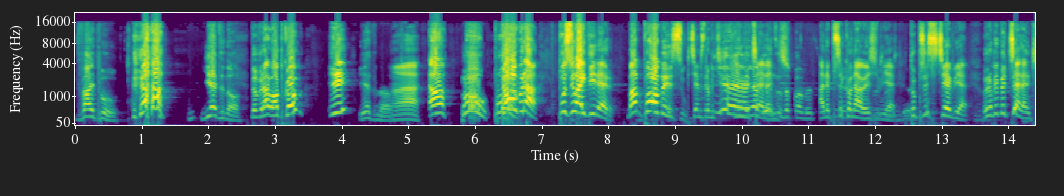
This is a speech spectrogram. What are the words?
Dwa i pół. Jedno. Dobra, łapką i... Jedno. A. O, Pół! Pół! dobra! Posłuchaj, dealer! Mam pomysł! Chciałem zrobić Nie, inny ja challenge. wiem, co za pomysł. Ale Nie, przekonałeś nie, mnie. nie. To przez ciebie. Robimy challenge.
